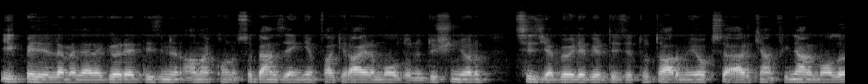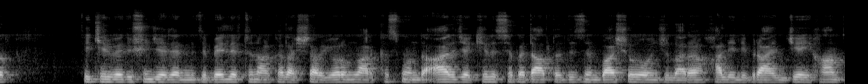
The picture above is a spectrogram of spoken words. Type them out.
İlk belirlemelere göre dizinin ana konusu ben zengin fakir ayrımı olduğunu düşünüyorum. Sizce böyle bir dizi tutar mı yoksa erken final mi olur? Fikir ve düşüncelerinizi belirtin arkadaşlar yorumlar kısmında. Ayrıca Kirli Sepet adlı dizinin başrol oyuncuları Halil İbrahim Ceyhan,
